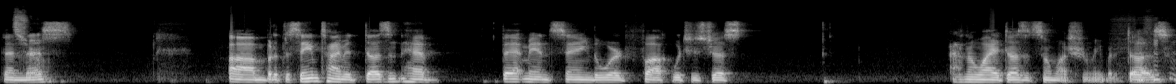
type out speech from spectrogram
than That's this. Um, but at the same time, it doesn't have Batman saying the word "fuck," which is just I don't know why it does it so much for me, but it does.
